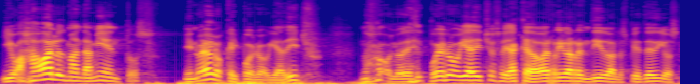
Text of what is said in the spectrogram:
Y bajaba los mandamientos, y no era lo que el pueblo había dicho, no, lo del pueblo había dicho se había quedado arriba rendido a los pies de Dios.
